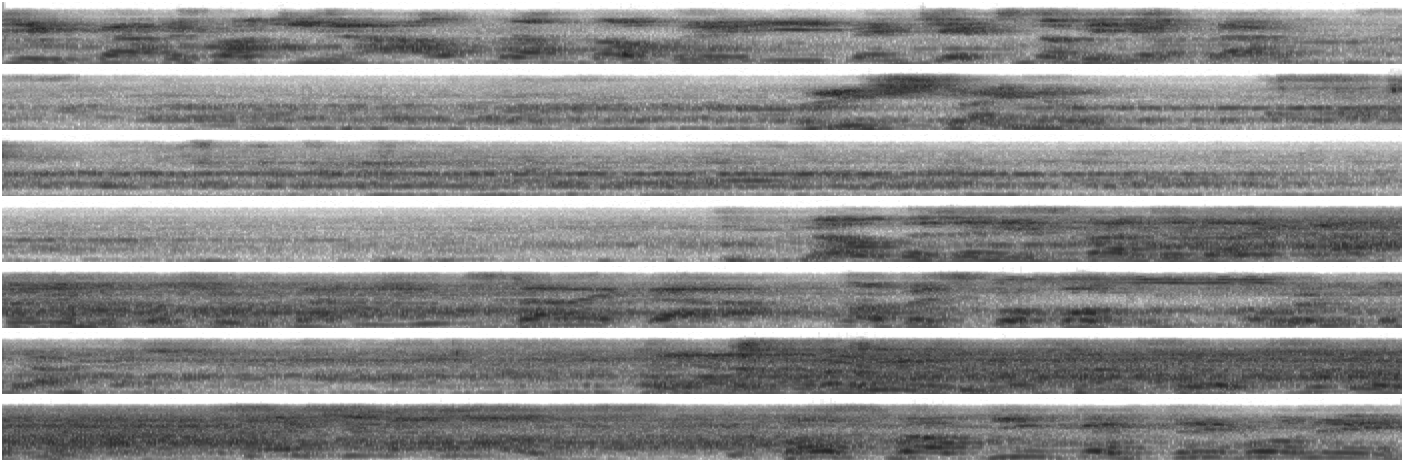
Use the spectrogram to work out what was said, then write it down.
Piłka wychodzi na odbramkowy i będzie wznowienie odprawy. Lichsteiner. No uderzenie z bardzo daleka, to nie mogło się udać. Z daleka, no bez kłopotu, obronił to bramkarz. Real Madrid miał szansę cudowną. Sergio Ramos! Posłał piłkę w trybuny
